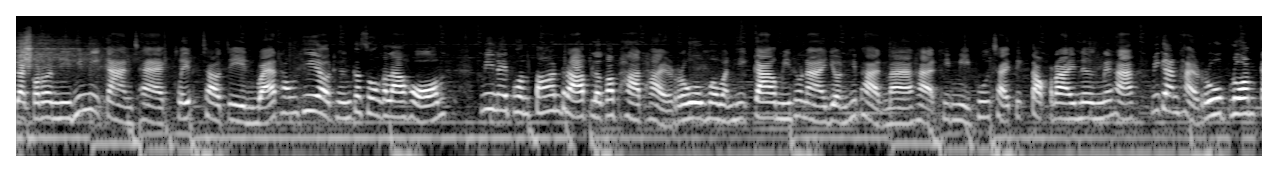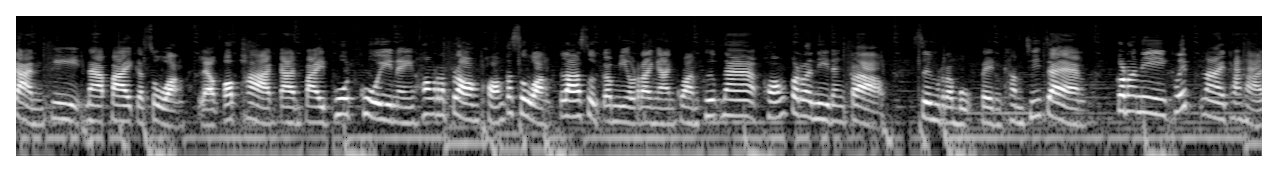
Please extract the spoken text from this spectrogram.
จากกรณีที่มีการแชร์คลิปชาวจีนแวะท่องเที่ยวถึงกระทรวงกลาโหม มีนายพลต้อนรับแล้วก็พาถ่ายรูปเมื่อวันที่ 9 มิถุนายนที่ผ่านมาค่ะ ที่มีผู้ใช้ t ิ k t o k รายหนึ่งนะคะ มีการถ่ายรูปร่วมกันที่นาปลายกระทรวง แล้วก็พาการไปพูดคุยในห้องรับรองของกระทรวง ล่าสุดก็มีรายงานความคืบหน้าของกรณีดังกล่าวซึ่งระบุเป็นคำชี้แจง กรณีคลิปนายทหาร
